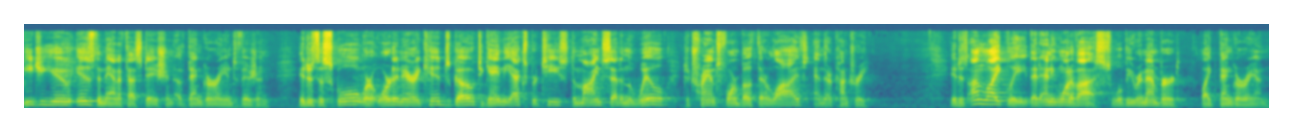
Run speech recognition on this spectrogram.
BGU is the manifestation of Ben Gurion's vision. It is the school where ordinary kids go to gain the expertise, the mindset, and the will to transform both their lives and their country. It is unlikely that any one of us will be remembered like Ben Gurion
